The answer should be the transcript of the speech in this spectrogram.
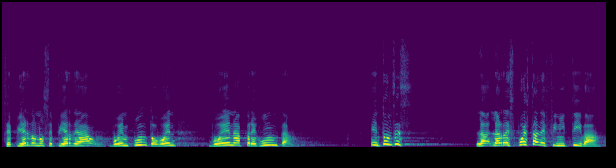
¿Se pierde o no se pierde? Ah, buen punto, buen, buena pregunta. Entonces, la, la respuesta definitiva,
